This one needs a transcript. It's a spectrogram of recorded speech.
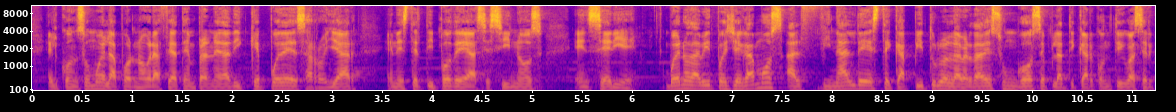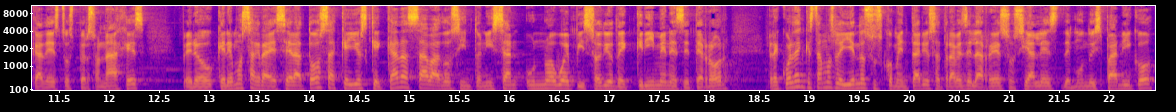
el consumo de la pornografía a temprana edad y qué puede desarrollar en este tipo de asesinos en serie. Bueno, David, pues llegamos al final de este capítulo. La verdad es un goce platicar contigo acerca de estos personajes, pero queremos agradecer a todos aquellos que cada sábado sintonizan un nuevo episodio de Crímenes de Terror Recuerden que estamos leyendo sus comentarios a través de las redes sociales de Mundo Hispánico,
